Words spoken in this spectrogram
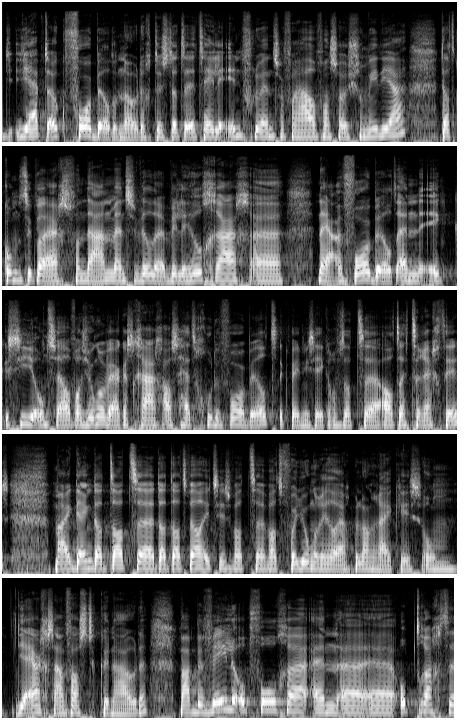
je hebt ook voorbeelden nodig. Dus dat het hele influencer-verhaal van social media, dat komt natuurlijk wel ergens vandaan. Mensen willen, willen heel graag uh, nou ja, een voorbeeld. En ik zie onszelf als jongerenwerkers graag als het goede voorbeeld. Ik weet niet zeker of dat uh, altijd terecht is. Maar ik denk dat dat, dat, dat wel iets is wat, wat voor jongeren heel erg belangrijk is. Om je ergens aan vast te kunnen houden. Maar bevelen opvolgen en opdrachten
